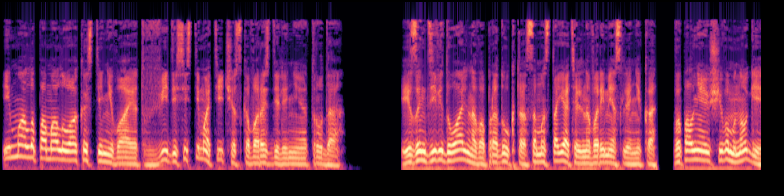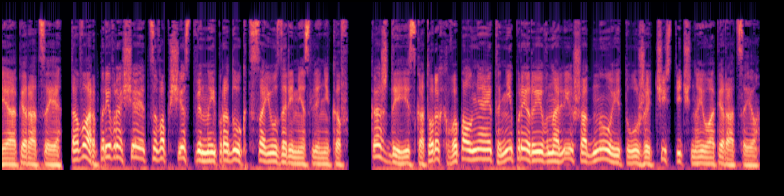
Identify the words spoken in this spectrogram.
и мало-помалу окостеневает в виде систематического разделения труда. Из индивидуального продукта самостоятельного ремесленника, выполняющего многие операции, товар превращается в общественный продукт союза ремесленников, каждый из которых выполняет непрерывно лишь одну и ту же частичную операцию.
